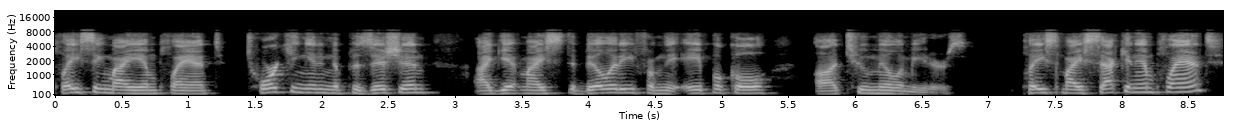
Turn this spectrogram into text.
placing my implant, torquing it into position. I get my stability from the apical uh, two millimeters. Place my second implant.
